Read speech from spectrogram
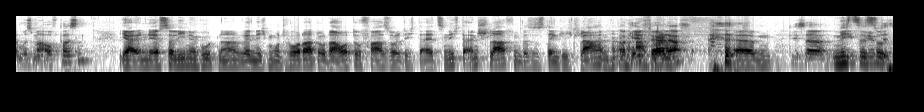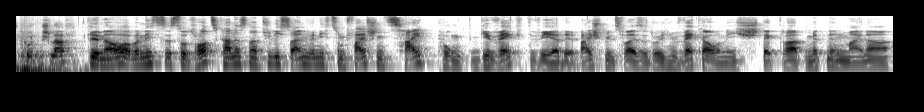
da muss man aufpassen? Ja, in erster Linie gut. Ne? Wenn ich Motorrad oder Auto fahre, sollte ich da jetzt nicht einschlafen. Das ist, denke ich, klar. Ne? Okay, aber, fair enough. Ähm, Dieser nichtsdestotrotz, Kundenschlaf. Genau, aber nichtsdestotrotz kann es natürlich sein, wenn ich zum falschen Zeitpunkt geweckt werde, beispielsweise durch einen Wecker und ich stecke gerade mitten in meiner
